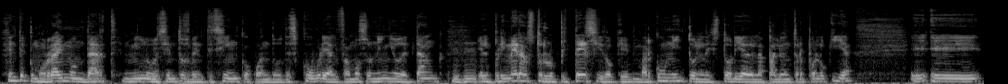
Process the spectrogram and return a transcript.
gente como Raymond Dart en 1925, cuando descubre al famoso niño de Tang, el primer australopithecído que marcó un hito en la historia de la paleoantropología, eh,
